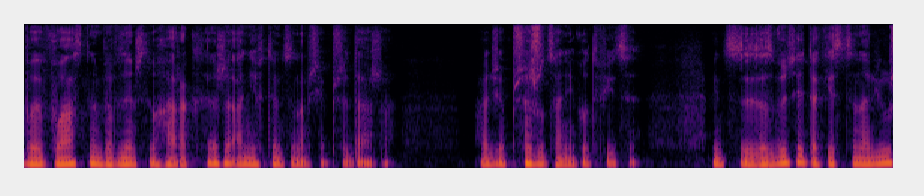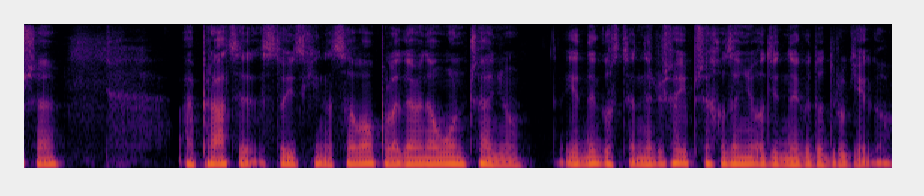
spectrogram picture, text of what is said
we własnym wewnętrznym charakterze, a nie w tym, co nam się przydarza. Chodzi o przerzucanie kotwicy. Więc zazwyczaj takie scenariusze pracy stoickiej nad sobą polegają na łączeniu jednego scenariusza i przechodzeniu od jednego do drugiego.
